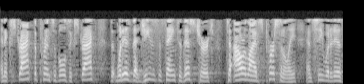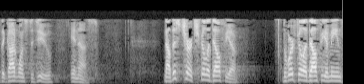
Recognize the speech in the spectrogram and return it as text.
and extract the principles, extract what is that Jesus is saying to this church, to our lives personally, and see what it is that God wants to do in us. Now, this church, Philadelphia, The word Philadelphia means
